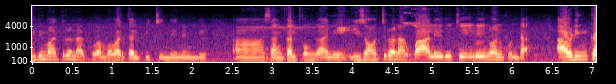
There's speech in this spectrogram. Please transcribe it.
ఇది మాత్రం నాకు అమ్మవారు కల్పించిందేనండి. ఆ సంకల్పం కానీ ఈ సంవత్సరం నాకు బాగాలేదు చేయలేను అనుకుంటా. ఆవిడ ఇంకా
